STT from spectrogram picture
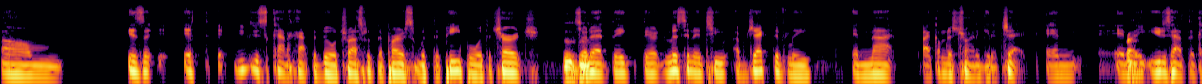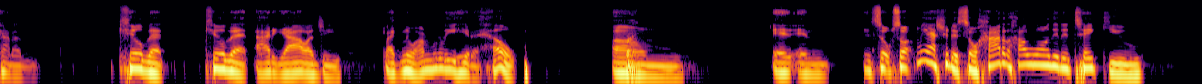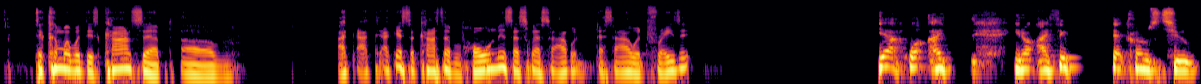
um is a, if, if, you just kind of have to build trust with the person, with the people, with the church, mm-hmm. so that they they're listening to objectively and not like I'm just trying to get a check. And and right. you just have to kind of kill that kill that ideology. Like, no, I'm really here to help. Um, right. and and and so so let me ask you this: so how did how long did it take you to come up with this concept of I, I, I, guess a concept of wholeness. That's, that's how I would that's how I would phrase it. Yeah, well, I, you know, I think that comes to,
